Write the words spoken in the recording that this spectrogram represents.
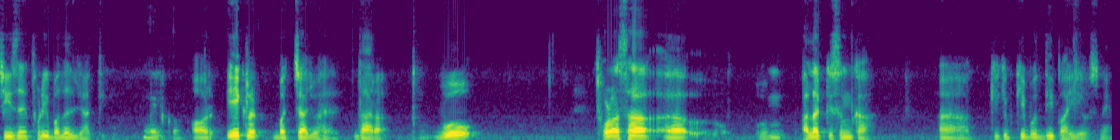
चीज़ें थोड़ी बदल जाती हैं। बिल्कुल। और एक बच्चा जो है दारा वो थोड़ा सा अलग किस्म का की, की बुद्धि पाई है उसने।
